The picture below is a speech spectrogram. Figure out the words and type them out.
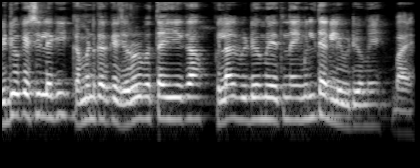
वीडियो कैसी लगी कमेंट करके ज़रूर बताइएगा। फ़िलहाल वीडियो में इतना ही, मिलता है अगली वीडियो में। बाय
